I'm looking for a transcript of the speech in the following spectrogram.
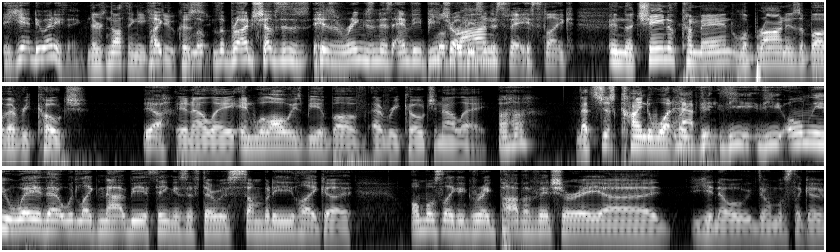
He can't do anything. there's nothing he can Like do because Le- LeBron shoves his, his rings and his MVP trophies in his face. Like, in the chain of command, LeBron is above every coach yeah, in LA and will always be above every coach in LA. uh huh. That's just kind of what like the, happens. the the only way that would like not be a thing is if there was somebody like a almost like a Gregg Popovich or a uh you know almost like a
